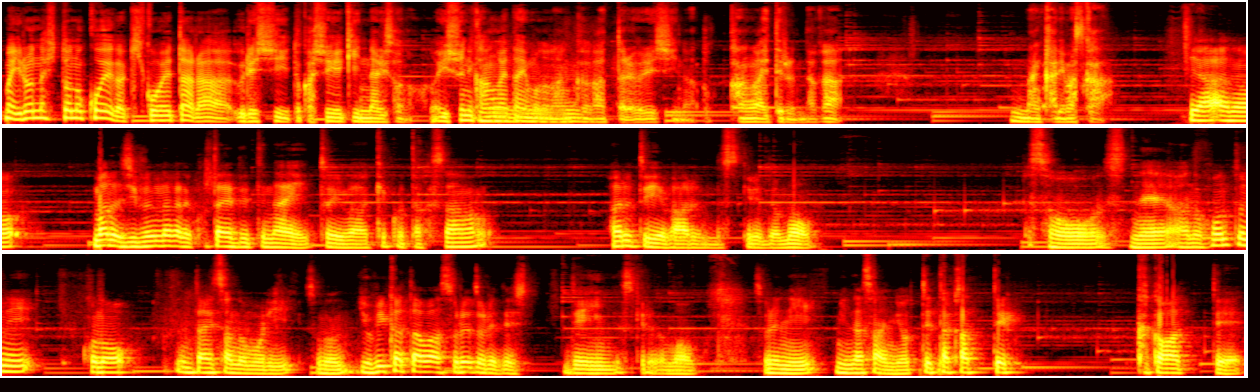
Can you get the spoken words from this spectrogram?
まあ、いろんな人の声が聞こえたら嬉しいとか刺激になりそうなもの、一緒に考えたいものなんかがあったら嬉しいなと考えてるんだが、なんかありますか？いや、あの、まだ自分の中で答え出てない問いは結構たくさんあるといえばあるんですけれども、そうですね。あの、本当にこの第三の森、その呼び方はそれぞれででいいんですけれども、それに皆さんによってたかって関わって、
